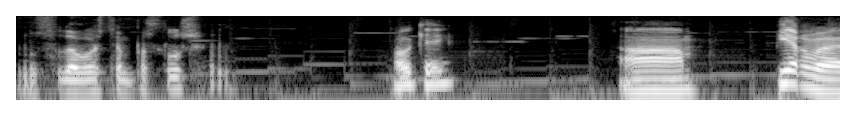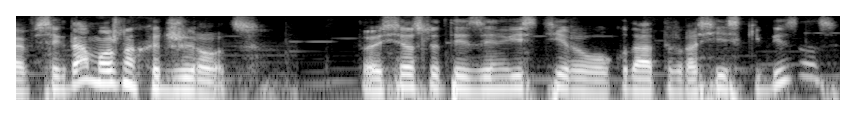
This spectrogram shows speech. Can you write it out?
Ну, с удовольствием послушаем. Окей. А, первое, всегда можно хеджироваться. То есть, если ты заинвестировал куда-то в российский бизнес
